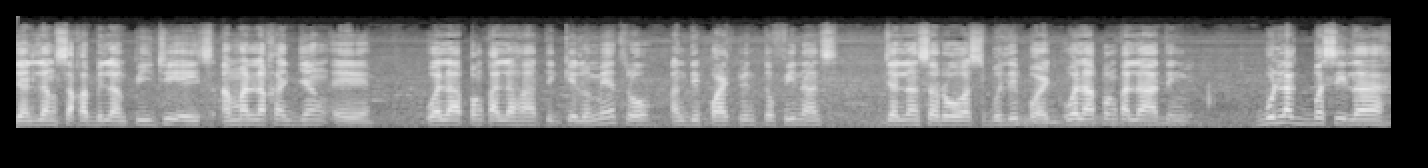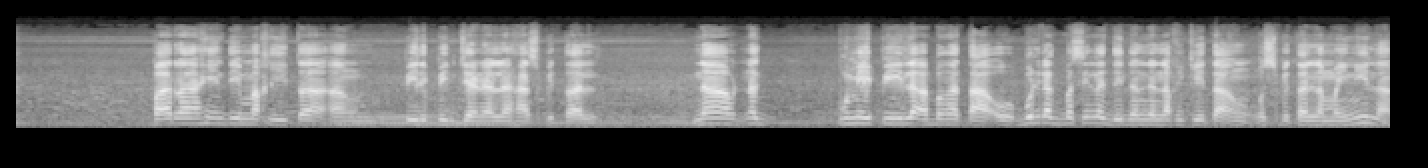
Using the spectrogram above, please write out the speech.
dyan lang sa kabilang PGH, ang Malacanang eh, wala pang kalahating kilometro, ang Department of Finance, dyan lang sa Rojas Boulevard, wala pang kalahating, bulag ba sila para hindi makita ang Philippine General Hospital na nag pumipila ang mga tao. Bulag ba sila? Di na nakikita ang ospital ng Maynila.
